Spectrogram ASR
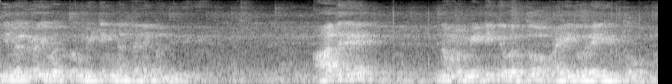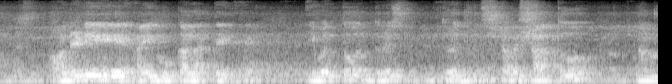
ನೀವೆಲ್ಲರೂ ಇವತ್ತು ಮೀಟಿಂಗ್ ಅಂತಾನೆ ಬಂದಿದ್ದೀರಿ. ಆದರೆ ನಮ್ಮ ಮೀಟಿಂಗ್ ಇವತ್ತು ಐದುವರೆಗೆ ಇತ್ತು ಆಲ್ರೆಡಿ ಐದು ಮುಕ್ಕಾಲು ಆಗ್ತಾ ಇದೆ. ಇವತ್ತು ದುರಸ್, ದುರದೃಷ್ಟವಶಾತ್ತು ನಮ್ಮ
